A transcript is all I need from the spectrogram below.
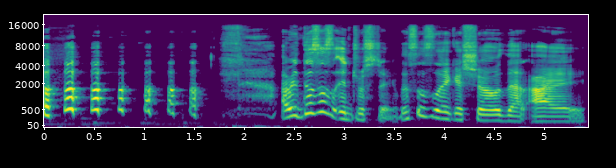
I mean, this is interesting. This is like a show that I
